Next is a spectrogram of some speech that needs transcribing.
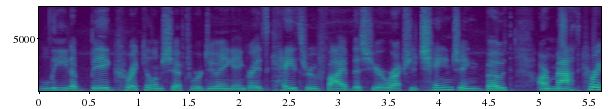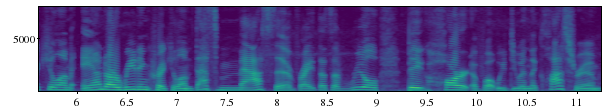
lead a big curriculum shift we're doing in grades K through five this year. We're actually changing both our math curriculum and our reading curriculum. That's massive, right? That's a real big heart of what we do in the classroom.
